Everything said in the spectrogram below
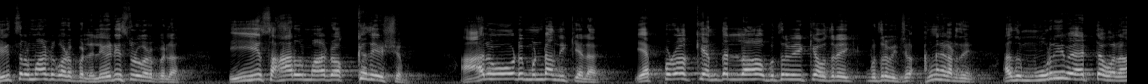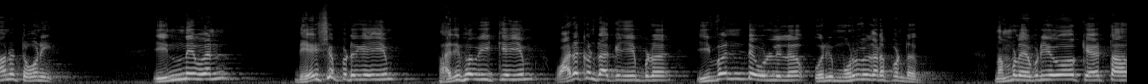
ടീച്ചർമാർക്ക് കുഴപ്പമില്ല ലേഡീസിനോട് കുഴപ്പമില്ല. ഈ സാറുമാരുടെ ഒക്കെ ദേഷ്യം. ആരോടും മിണ്ടാൻ നിൽക്കിയല്ല എപ്പോഴൊക്കെ എന്തെല്ലാം ഉപദ്രവിക്കുക ഉപദ്രവി ഉപദ്രവിച്ചു അങ്ങനെ കടന്നു. അത് മുറിവേറ്റവനാണ് ടോണി. ഇന്നിവൻ ദേഷ്യപ്പെടുകയും പരിഭവിക്കുകയും വഴക്കുണ്ടാക്കുകയും ചെയ്യുമ്പോൾ ഇവന്റെ ഉള്ളിൽ ഒരു മുറിവ് കിടപ്പുണ്ട്. നമ്മൾ എവിടെയോ കേട്ട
